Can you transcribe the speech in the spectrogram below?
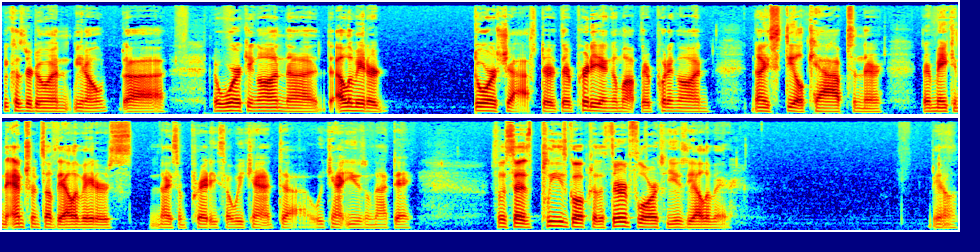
because they're doing, you know, uh, they're working on the, the elevator door shaft. They're they're prettying them up. They're putting on nice steel caps and they're they're making the entrance of the elevators nice and pretty. So we can't uh, we can't use them that day. So it says, please go up to the third floor to use the elevator. You know,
